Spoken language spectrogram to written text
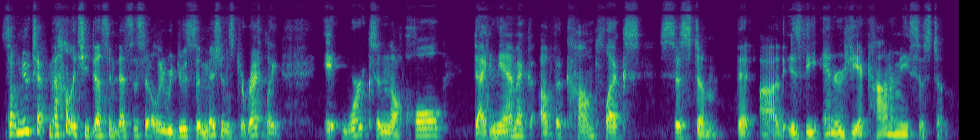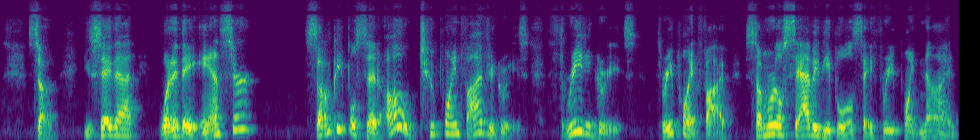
Some new technology doesn't necessarily reduce emissions directly. It works in the whole dynamic of the complex system that uh, is the energy economy system. So you say that, what did they answer? Some people said, oh, 2.5 degrees, three degrees, 3.5. Some real savvy people will say 3.9.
